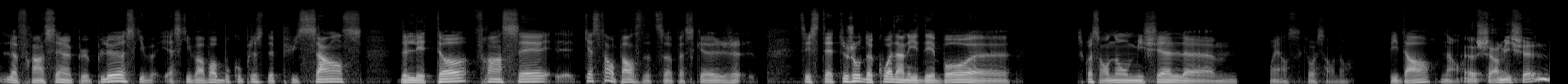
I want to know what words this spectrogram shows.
le français un peu plus? Est-ce qu'il va avoir beaucoup plus de puissance de l'État français? Qu'est-ce que tu en penses de ça? Parce que c'était toujours de quoi dans les débats. Euh, c'est quoi son nom? Michel. Euh, c'est quoi son nom? Bidard? Non. Euh, Charles Michel?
